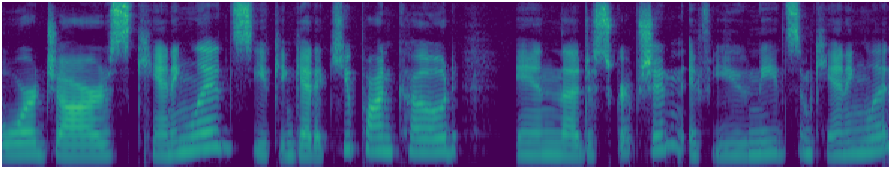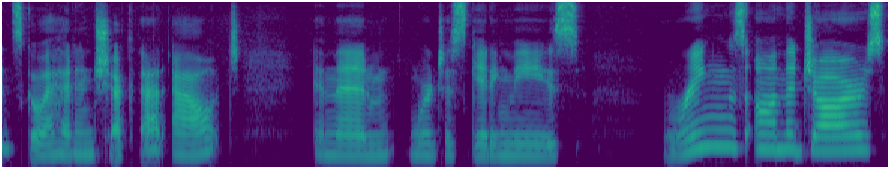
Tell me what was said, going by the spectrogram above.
ForJars canning lids. You can get a coupon code in the description if you need some canning lids. Go ahead and check that out. And then we're just getting these rings on the jars.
